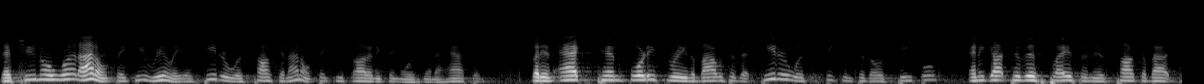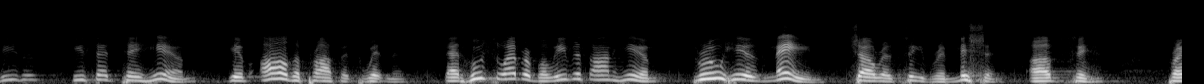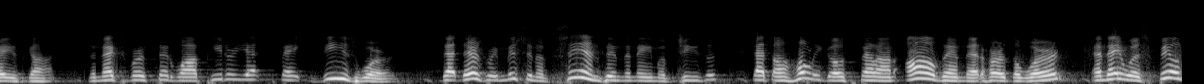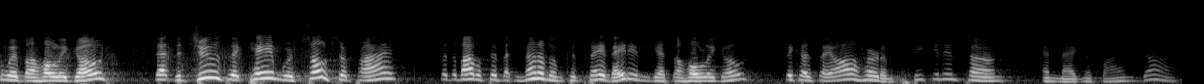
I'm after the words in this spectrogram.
That you know what? I don't think he really, as Peter was talking, I don't think he thought anything was going to happen. But in Acts 10:43, the Bible said that Peter was speaking to those people, and he got to this place in his talk about Jesus. He said, "To him give all the prophets witness that whosoever believeth on him through his name shall receive remission of sin." Praise God. The next verse said, "While Peter yet spake these words, that there's remission of sins in the name of Jesus, that the Holy Ghost fell on all them that heard the word." and they was filled with the Holy Ghost that the Jews that came were so surprised. But the Bible said, but none of them could say they didn't get the Holy Ghost because they all heard them speaking in tongues and magnifying God.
